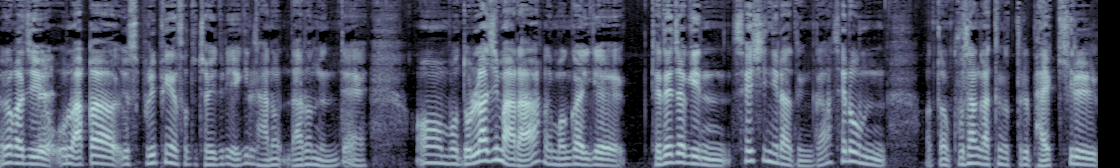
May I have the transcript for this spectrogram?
여러 가지 네. 오늘 아까 뉴스 브리핑에서도 저희들이 얘기를 나눴는데 어, 뭐 놀라지 마라. 뭔가 이게 대대적인 쇄신이라든가 새로운 어떤 구상 같은 것들을 밝힐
